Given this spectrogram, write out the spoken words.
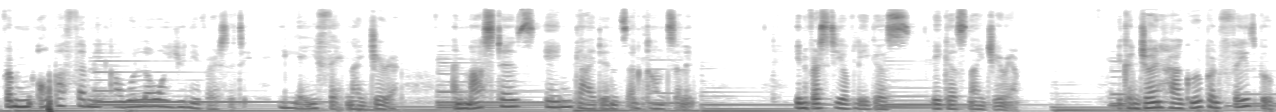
from Obafemi Awolowo University, Ile-Ife, Nigeria, and Masters in Guidance and Counseling, University of Lagos, Lagos, Nigeria. You can join her group on Facebook,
